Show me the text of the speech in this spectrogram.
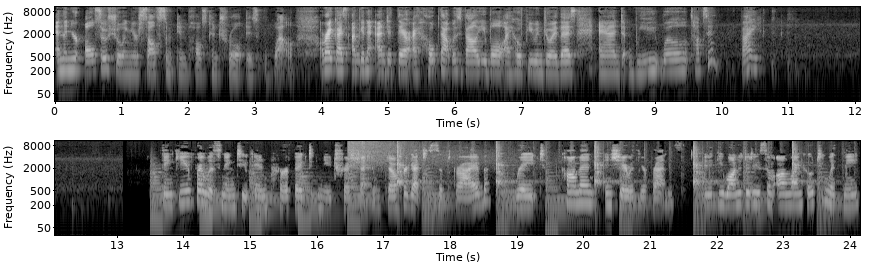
And then you're also showing yourself some impulse control as well. All right, guys, I'm going to end it there. I hope that was valuable. I hope you enjoy this, and we will talk soon. Bye. Thank you for listening to Imperfect Nutrition. Don't forget to subscribe, rate, comment, and share with your friends. And if you wanted to do some online coaching with me,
